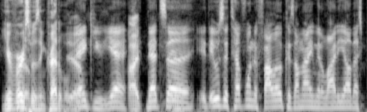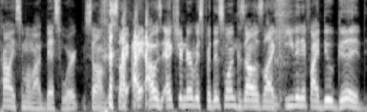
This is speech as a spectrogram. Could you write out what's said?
Your verse Yeah. was incredible. Yeah. Thank you. Yeah. I That's Yeah. uh it, it was a tough one to follow because I'm not even gonna lie to y'all. That's probably some of my best work. So I'm just like I, I was extra nervous for this one because I was like, even if I do good,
